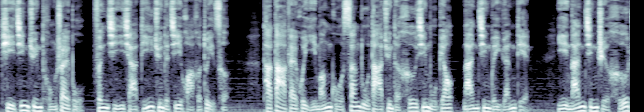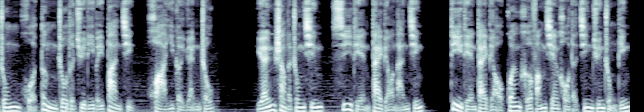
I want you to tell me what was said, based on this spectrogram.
替金军统帅部分析一下敌军的计划和对策，他大概会以蒙古三路大军的核心目标南京为原点。以南京至河中或邓州的距离为半径，画一个圆周。圆上的中心 C 点代表南京，D 点代表关河防线后的金军重兵，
